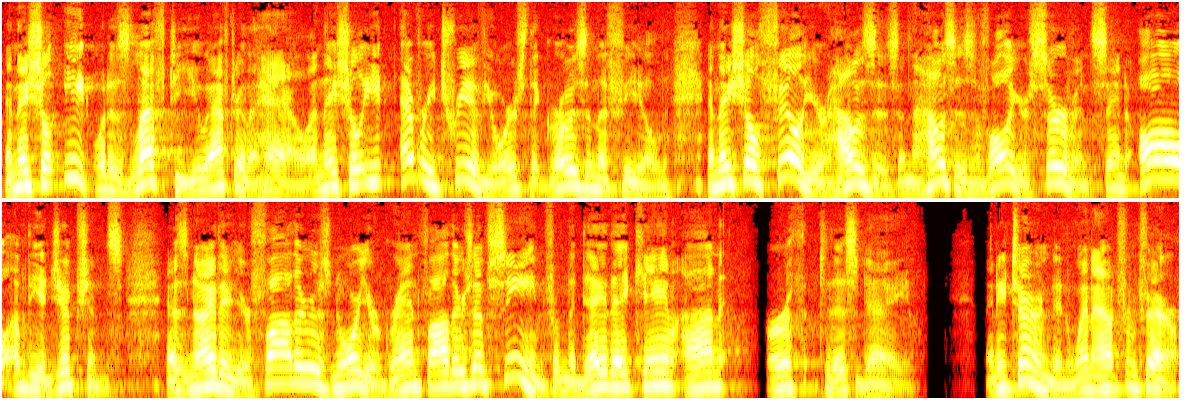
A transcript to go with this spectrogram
and they shall eat what is left to you after the hail, and they shall eat every tree of yours that grows in the field, and they shall fill your houses and the houses of all your servants, and all of the Egyptians, as neither your fathers nor your grandfathers have seen from the day they came on earth to this day. Then he turned and went out from Pharaoh.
